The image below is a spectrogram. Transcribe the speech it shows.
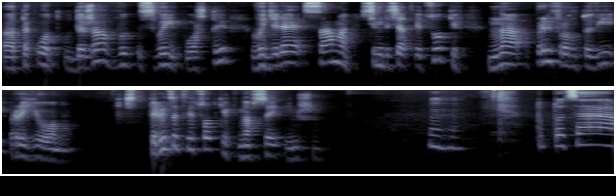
Так от, держава свої кошти виділяє саме 70% на прифронтові регіони, 30% на все інше. Угу. Тобто, це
